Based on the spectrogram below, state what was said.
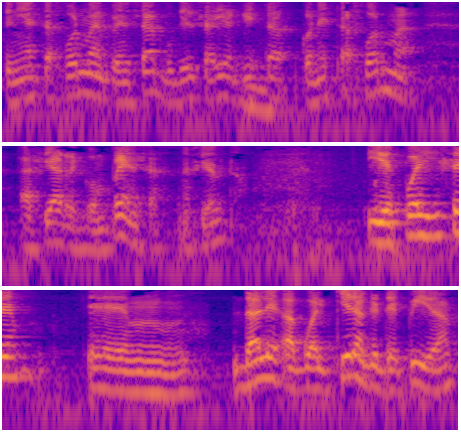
tenía esta forma de pensar porque él sabía que esta, con esta forma hacía recompensa, ¿no es cierto? Y después dice, em, dale a cualquiera que te pida,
